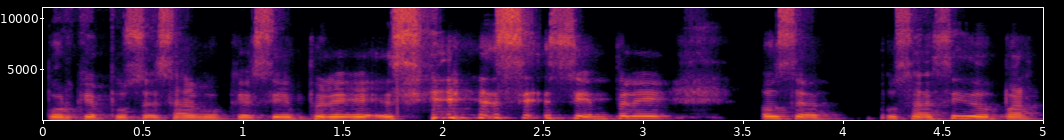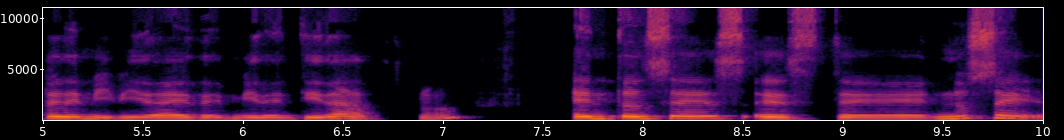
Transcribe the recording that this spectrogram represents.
Porque pues es algo que siempre, siempre, o sea, pues ha sido parte de mi vida y de mi identidad, ¿no? Entonces, este, no sé,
